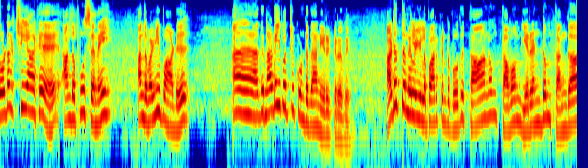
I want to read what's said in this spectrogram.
தொடர்ச்சியாக அந்த பூசனை அந்த வழிபாடு அது நடைபெற்று கொண்டு தான் இருக்கிறது. அடுத்த நிலையில் பார்க்கின்ற போது தானம் தவம் இரண்டும் தங்கா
